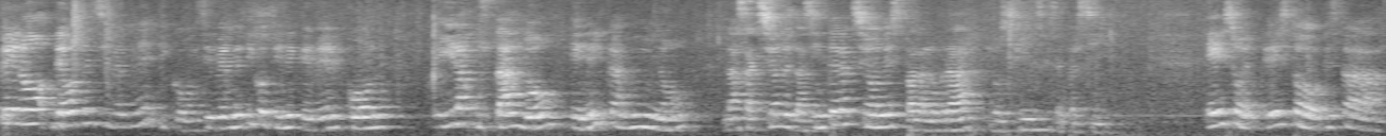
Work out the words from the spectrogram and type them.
pero de orden cibernético. El cibernético tiene que ver con ir ajustando en el camino las acciones, las interacciones para lograr los fines que se persiguen. Eso, esto, esta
